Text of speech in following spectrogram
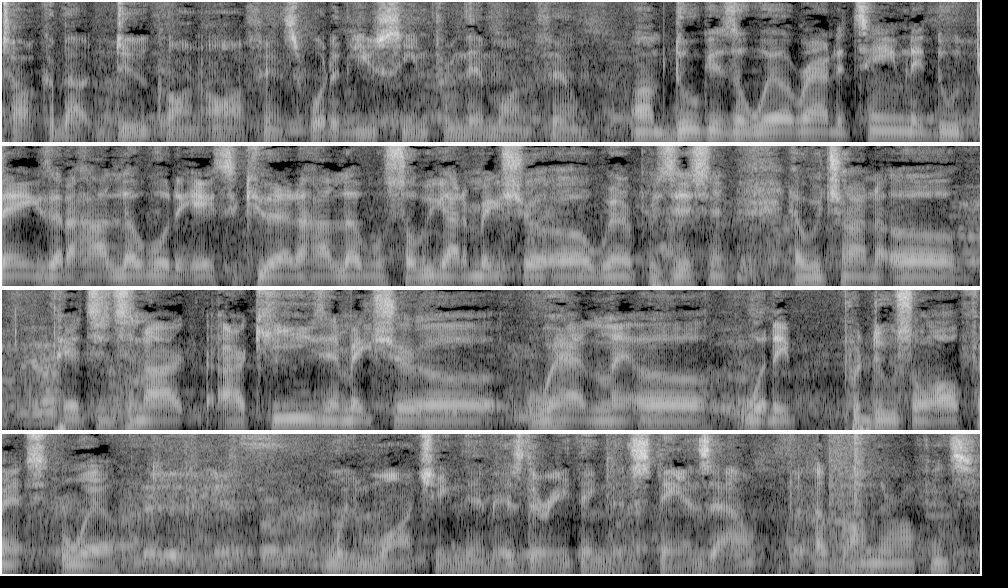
talk about Duke on offense. What have you seen from them on film? Um, Duke is a well-rounded team. They do things at a high level. They execute at a high level. So we got to make sure uh, we're in a position and we're trying to uh, pay attention to our, our, keys and make sure uh, we're handling uh, what they produce on offense well. When watching them, is there anything that stands out on their offense?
